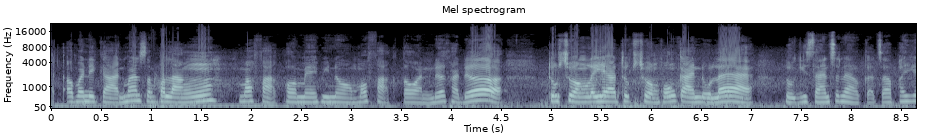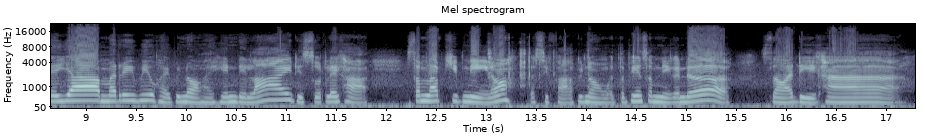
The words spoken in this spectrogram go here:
ศ เอาบรรยากาศมันสำปะหลัง มาฝากพ่อแม่พี่น้องมาฝากตอนเด้อค่ะเด้อทุกช่วงระยะทุกช่วงของการดูแลลูกอีสานชาแนลก็จะพยายามมารีวิวให้พี่น้องให้เห็นได้หลายที่สุดเลยค่ะสำหรับคลิปนี้เนาะกสิฝากพี่น้องไวัตะเพียงสำนีกันเด้อสวัสดีค่ะ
